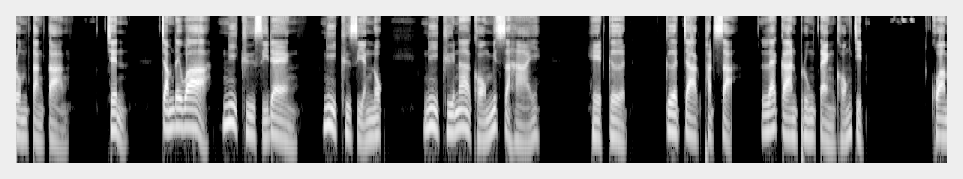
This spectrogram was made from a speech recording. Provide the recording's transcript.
รมณ์ต่างๆ เช่นจำได้ว่านี่คือสีแดง นี่คือเสียงนก นี่คือหน้าของมิตรสหาย เหตุเกิด เกิดจากผัสสะและการปรุงแต่งของจิต ความ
